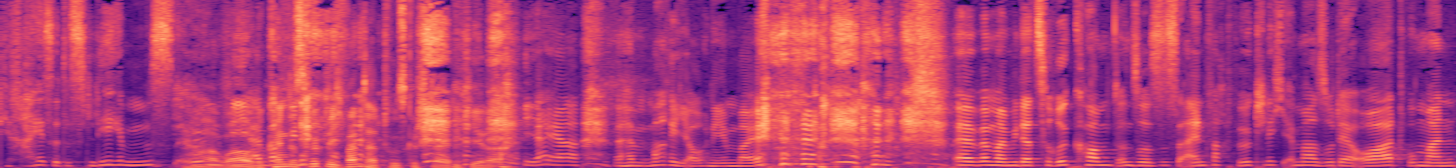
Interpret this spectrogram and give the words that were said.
die Reise des Lebens. Ja, irgendwie wow, du könntest wirklich Wandtattoos gestalten, Kira. ja, ja, äh, mache ich auch nebenbei. äh, wenn man wieder zurückkommt und so, es ist einfach wirklich immer so der Ort, wo man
